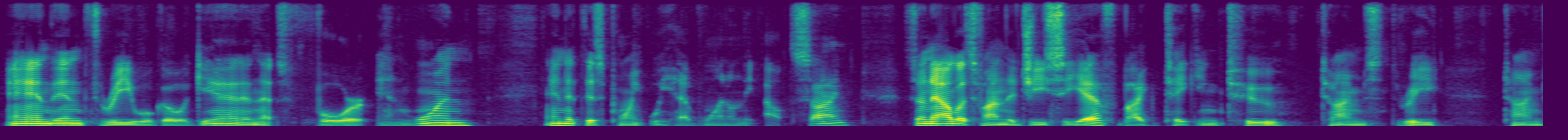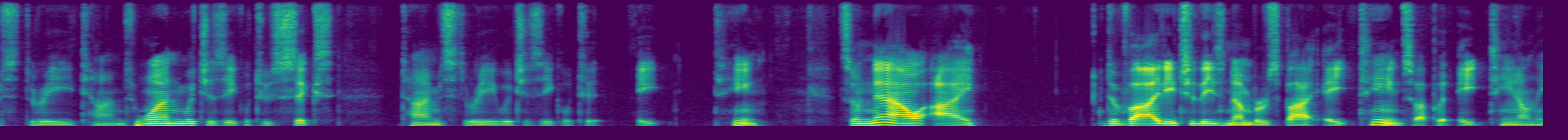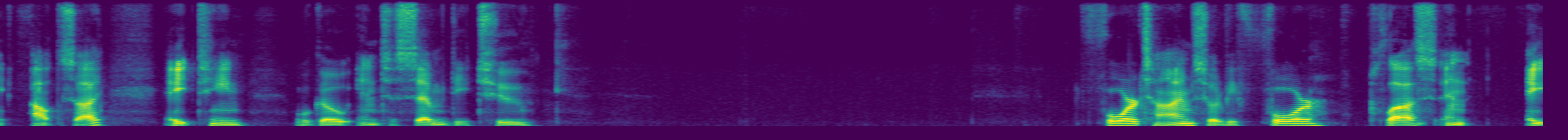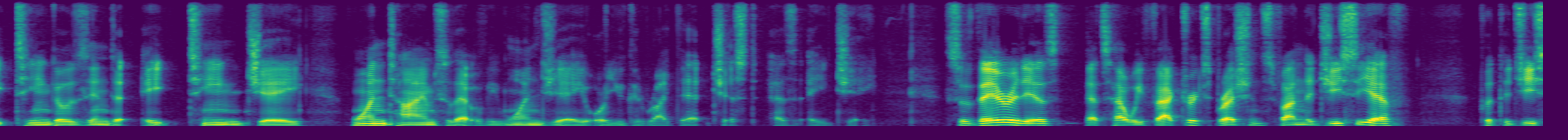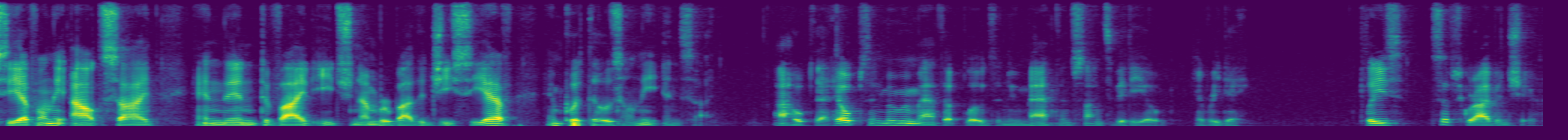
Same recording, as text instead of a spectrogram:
And then 3 will go again, and that's 4 and 1. And at this point, we have 1 on the outside. So now let's find the GCF by taking 2 times 3 times 3 times 1, which is equal to 6 times 3, which is equal to 18. So now I divide each of these numbers by 18. So I put 18 on the outside. 18 will go into 72 four times. So it'll be 4 plus, and 18 goes into 18j one time, so that would be 1j, or you could write that just as a j. So there it is. That's how we factor expressions. Find the GCF, put the GCF on the outside, and then divide each number by the GCF and put those on the inside. I hope that helps, and Moo Math uploads a new math and science video every day. Please subscribe and share.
